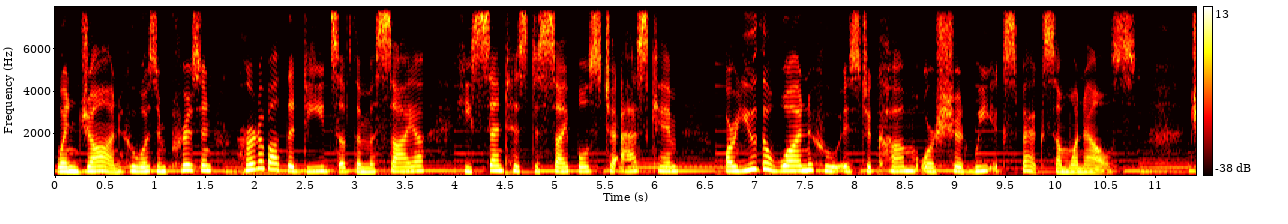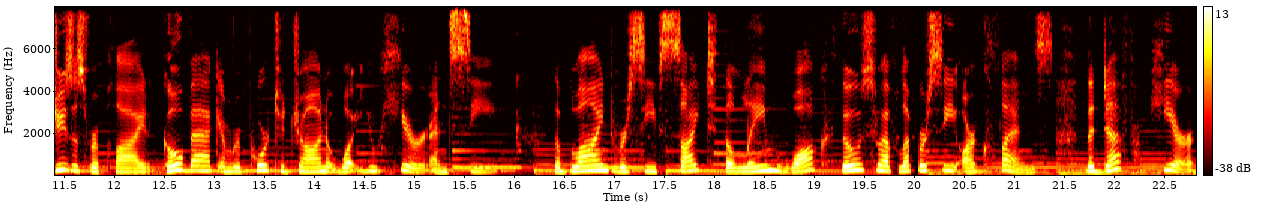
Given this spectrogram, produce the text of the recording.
When John, who was in prison, heard about the deeds of the Messiah, he sent his disciples to ask him, Are you the one who is to come, or should we expect someone else? Jesus replied, Go back and report to John what you hear and see. The blind receive sight, the lame walk, those who have leprosy are cleansed, the deaf hear,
